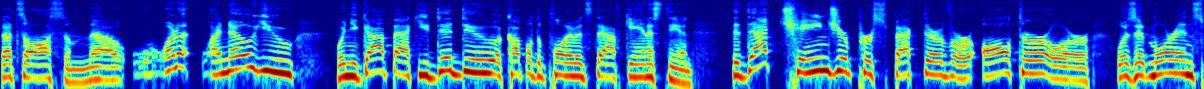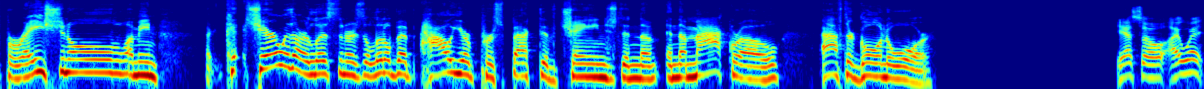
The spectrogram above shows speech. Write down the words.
That's awesome. Now, I- know you, when you got back, you did do a couple deployments to Afghanistan. Did that change your perspective or alter, or was it more inspirational? I mean, share with our listeners a little bit how your perspective changed in the in the macro after going to war. Yeah, so I went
